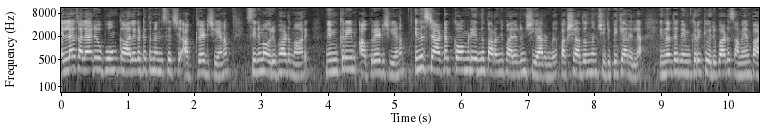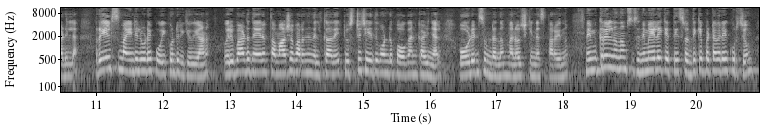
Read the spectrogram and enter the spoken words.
എല്ലാ കലാരൂപവും കാലഘട്ടത്തിനനുസരിച്ച് അപ്ഗ്രേഡ് ചെയ്യണം. സിനിമ ഒരുപാട് മാറി. മിമിക്രിയും അപ്ഗ്രേഡ് ചെയ്യണം. ഇന്ന് സ്റ്റാർട്ടപ്പ് കോമഡി എന്ന് പറഞ്ഞ് പലരും ചെയ്യാറുണ്ട്. പക്ഷെ അതൊന്നും ചിരിപ്പിക്കാറില്ല. ഇന്നത്തെ മിമിക്രിക്ക് ഒരുപാട് സമയം പാടില്ല. റീൽസ് മൈൻഡിലൂടെ പോയിക്കൊണ്ടിരിക്കുകയാണ്. ഒരുപാട് നേരം തമാശ പറഞ്ഞ് നിൽക്കാതെ ട്വിസ്റ്റ് ചെയ്തുകൊണ്ട് പോകാൻ കഴിഞ്ഞാൽ ഓഡിയൻസ് ഉണ്ടെന്നും മനോജ് കിന്നസ് പറയുന്നു. മിമിക്രിയിൽ നിന്നും സിനിമയിലേക്ക് എത്തി ശ്രദ്ധിക്കപ്പെട്ടവരെ കുറിച്ചും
